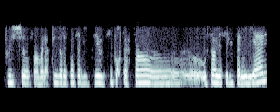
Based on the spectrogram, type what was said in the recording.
plus, enfin voilà, plus de responsabilités aussi pour certains euh, au sein de la cellule familiale.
